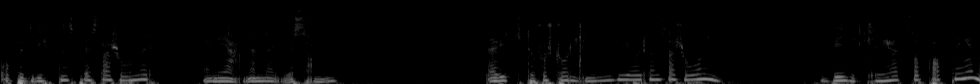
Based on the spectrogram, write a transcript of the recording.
og bedriftens prestasjoner henger gjerne nøye sammen. Det er viktig å forstå livet i organisasjonen, virkelighetsoppfatningen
